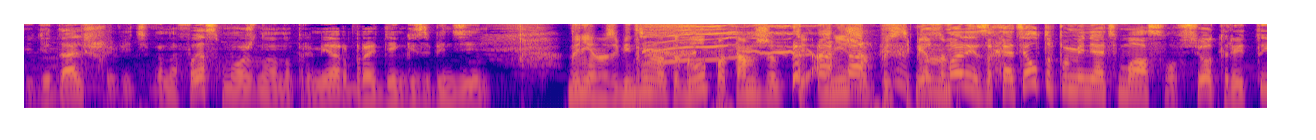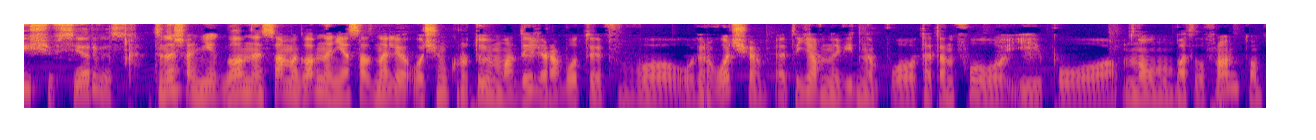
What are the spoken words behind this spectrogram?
иди дальше, ведь в НФС можно, например, брать деньги за бензин. Да не, ну за бензин это глупо, там же они же Ну постепенно... смотри, захотел ты поменять масло, все, 3000 в сервис. Ты знаешь, они, главное, самое главное, они осознали очень крутую модель работы в Overwatch. Это явно видно по Titanfall и по новому Battlefront.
